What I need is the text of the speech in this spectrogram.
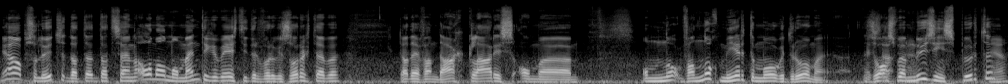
Ja, absoluut. Dat, dat, dat zijn allemaal momenten geweest die ervoor gezorgd hebben dat hij vandaag klaar is om, uh, om no van nog meer te mogen dromen. Zoals we hem nu zien spurten, ja.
